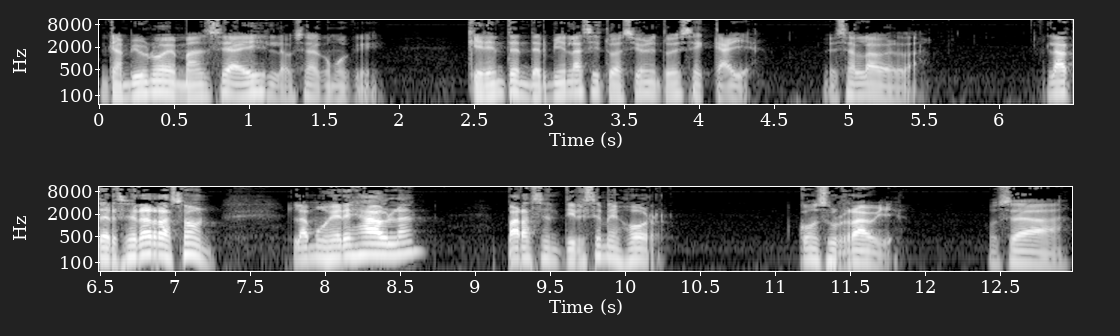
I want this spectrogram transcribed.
En cambio, uno de man se aísla, o sea, como que quiere entender bien la situación, entonces se calla. Esa es la verdad. La tercera razón, las mujeres hablan para sentirse mejor con su rabia. O sea,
